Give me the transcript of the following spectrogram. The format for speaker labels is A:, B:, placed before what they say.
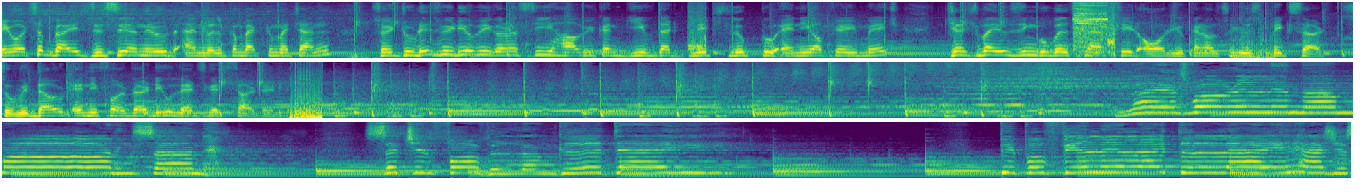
A: Hey what's up guys this is Anirudh and welcome back to my channel. So in today's video we're gonna see how you can give that glitch look to any of your image just by using Google Snapseed or you can also use PicsArt. So without any further ado let's get started.
B: Lions roaring in the morning sun, searching for a longer day.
